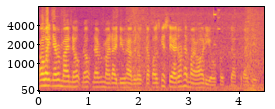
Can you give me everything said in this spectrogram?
Oh wait, never mind. No, no, never mind. I do have it hooked up. I was gonna say I don't have my audio hooked up, but I do.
